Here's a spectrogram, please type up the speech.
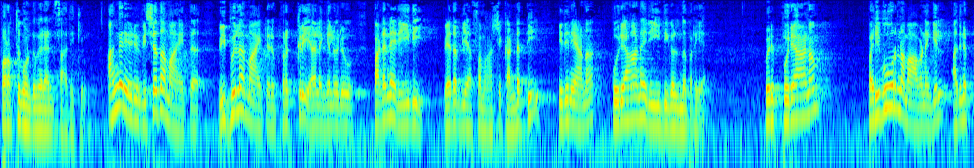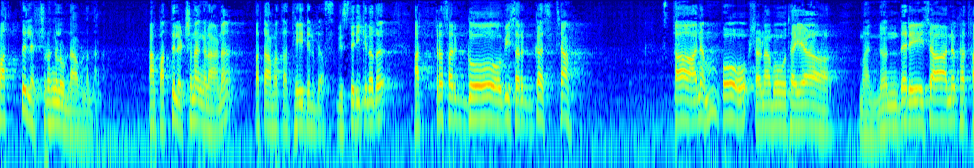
പുറത്തു കൊണ്ടുവരാൻ സാധിക്കും. അങ്ങനെ ഒരു വിശദമായിട്ട് വിപുലമായിട്ടൊരു പ്രക്രിയ അല്ലെങ്കിൽ ഒരു പഠന രീതി വേദവ്യാസ മഹർഷി കണ്ടെത്തി. ഇതിനെയാണ് പുരാണ രീതികൾ എന്ന് പറയാൻ ഒരു പുരാണം പരിപൂർണമാവണമെങ്കിൽ അതിന് പത്ത് ലക്ഷണങ്ങൾ ഉണ്ടാവണമെന്നാണ്. ആ പത്ത് ലക്ഷണങ്ങളാണ് പത്താമത്തെ അധ്യായത്തിൽ വിസ്- വിസ്തരിക്കുന്നത്. അത്ര സർഗോ വിസർഗസ്ഥ സ്ഥാനം പോഷണബോധയ. മന്വന്തരേശാനുകഥ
